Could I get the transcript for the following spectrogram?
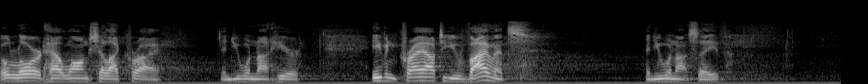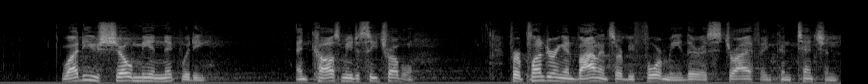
O Lord, how long shall I cry, and you will not hear? Even cry out to you violence, and you will not save? Why do you show me iniquity and cause me to see trouble? For plundering and violence are before me. There is strife and contention.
